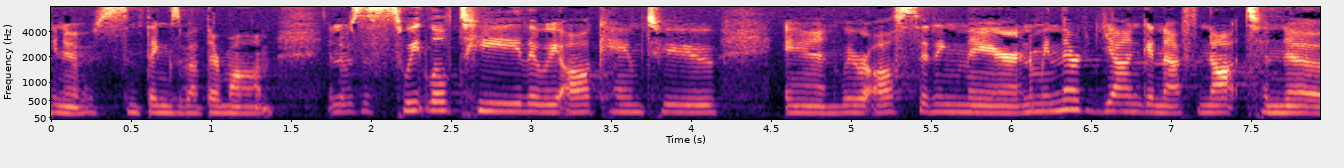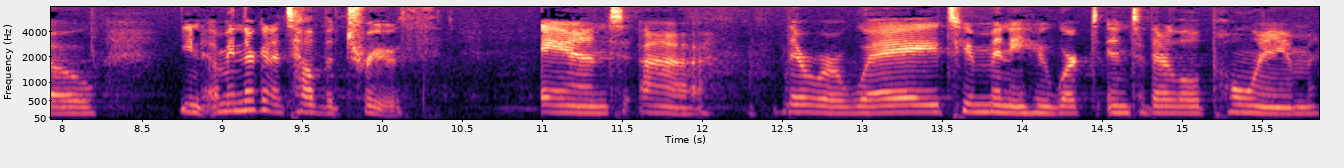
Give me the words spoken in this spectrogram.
you know, some things about their mom. And it was a sweet little tea that we all came to, and we were all sitting there. And I mean, they're young enough not to know, you know, I mean, they're going to tell the truth. And uh, there were way too many who worked into their little poem.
